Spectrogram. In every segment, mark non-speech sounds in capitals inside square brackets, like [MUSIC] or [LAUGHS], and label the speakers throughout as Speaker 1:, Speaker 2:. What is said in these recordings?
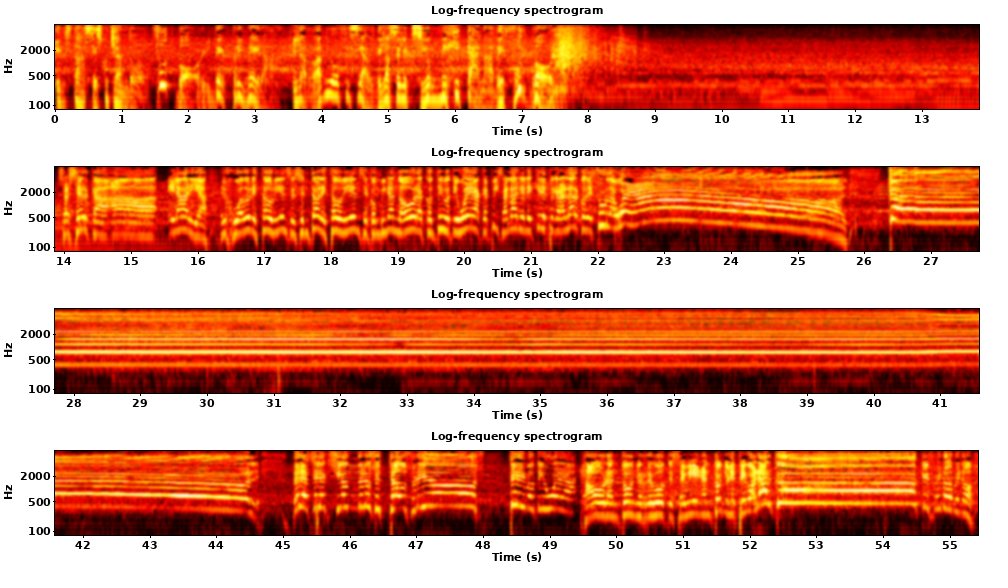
Speaker 1: Estás escuchando Fútbol de Primera, la radio oficial de la selección mexicana de fútbol.
Speaker 2: Se acerca a el área el jugador estadounidense, el central estadounidense, combinando ahora con Timothy Wea que pisa el área, le quiere pegar al arco de zurda. ¡Wea! Rebote, se viene. Antonio le pegó al arco. ¡Qué fenómeno!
